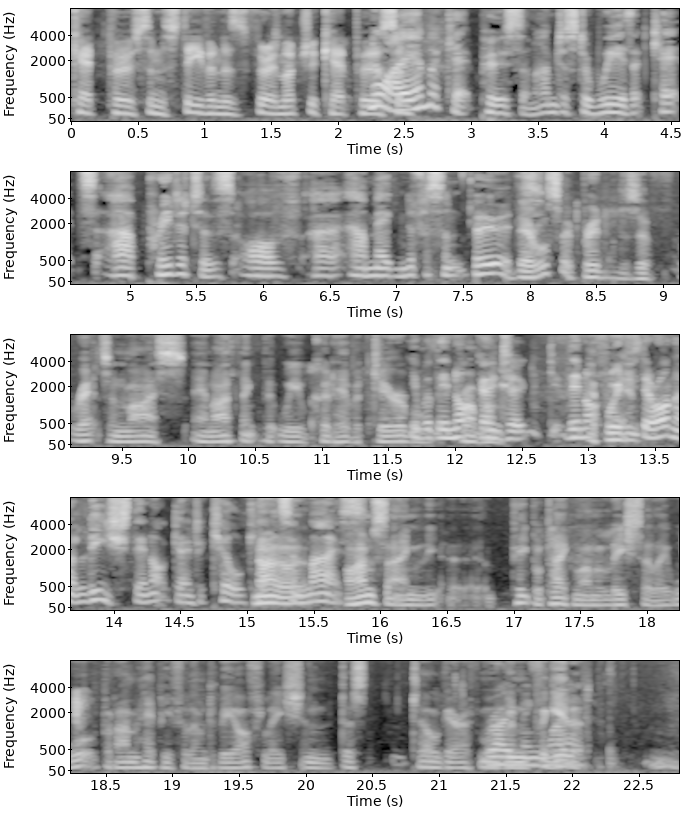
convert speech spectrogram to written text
cat person. Stephen is very much a cat person. No, I am a cat person. I'm just aware that cats are predators of uh, our magnificent birds. They're also predators of rats and mice, and I think that we could have a terrible. Yeah, but they're not problem. going to. They're not. If, if they're on a leash, they're not going to kill cats no, and mice. I'm saying the uh, people take them on a leash so they walk, but I'm happy for them to be off leash and just tell Gareth Morgan, Roaming forget wild. it. Mm.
